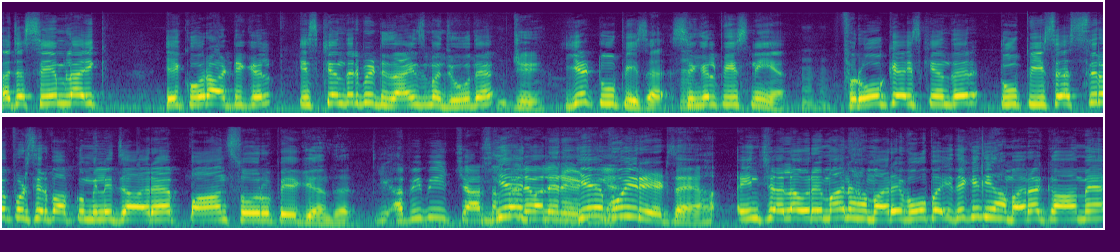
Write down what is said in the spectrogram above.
अच्छा सेम लाइक एक और आर्टिकल इसके अंदर भी डिज़ाइन मौजूद है। जी। ये टू पीस है सिंगल हम्म। पीस नहीं है। फ्रोक है इसके अंदर टू पीस है सिर्फ़ और सिर्फ़ आपको मिलने जा रहा है पाँच सौ रुपए के अंदर। ये अभी भी चार सौ वाले रेट ये वही रेट्स हैं। इनशाला और हमारे वो भाई देखें जी हमारा काम है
